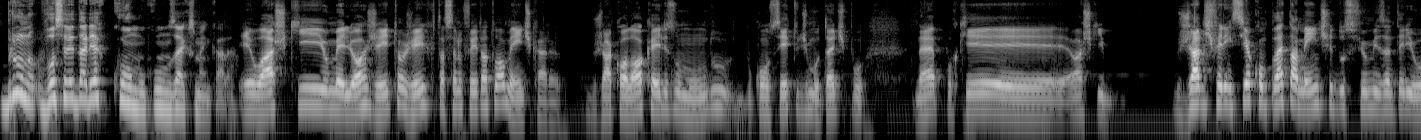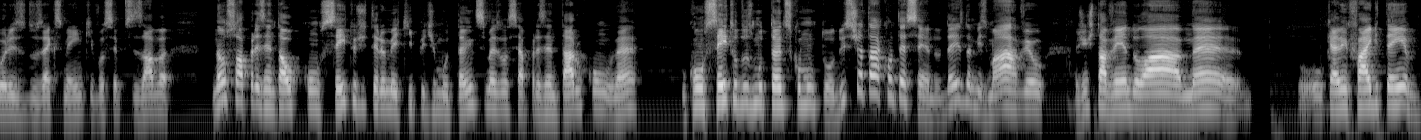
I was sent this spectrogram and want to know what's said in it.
Bruno, você lidaria como com os X-Men, cara? Eu acho que o melhor jeito é o jeito que tá sendo feito atualmente, cara. Já coloca eles no mundo, o conceito de mutante, tipo, né? Porque eu acho que já diferencia completamente dos filmes anteriores dos X-Men, que você precisava não só apresentar o conceito de ter uma equipe de mutantes, mas você apresentar o, né, o conceito dos mutantes como um todo. Isso já tá acontecendo, desde a Miss Marvel, a gente tá vendo lá, né? O Kevin Feige tem,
